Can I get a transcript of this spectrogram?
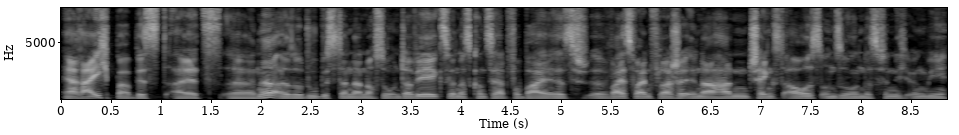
erreichbar bist als, äh, ne, also du bist dann da noch so unterwegs, wenn das Konzert vorbei ist, äh, Weißweinflasche in der Hand, schenkst aus und so und das finde ich irgendwie,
